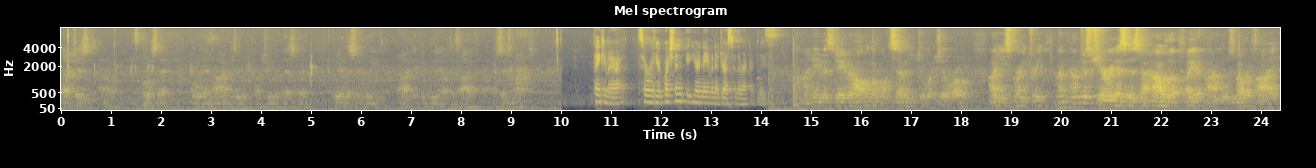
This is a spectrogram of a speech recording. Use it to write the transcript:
not just, um, that are within line to, or two of this, but realistically, uh, it could bleed out to five, uh, six miles. Thank you, Mayor. Sir, with your question, your name and address for the record, please. My name is David Oliver, 172 Winchell Road, East Braintree. I'm, I'm just curious as to how the department was notified.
